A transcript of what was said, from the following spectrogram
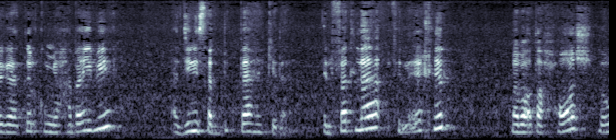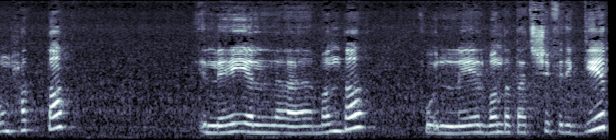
رجعت لكم يا حبايبي. أديني ثبتها كده. الفتلة في الآخر ما بقطعهاش بقوم حاطة اللي هي البنده فوق اللي هي البنده بتاعت الشفه الجيب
